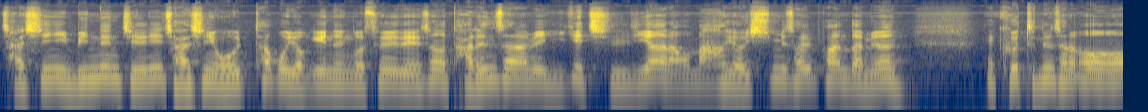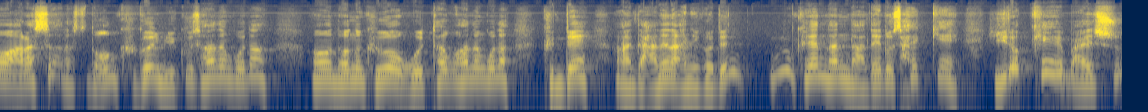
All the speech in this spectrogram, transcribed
자신이 믿는 진리, 자신이 옳다고 여기는 것에 대해서 다른 사람이 이게 진리야라고 막 열심히 설파한다면 그거 듣는 사람, 어, 어, 알았어, 알았어. 넌 그걸 믿고 사는구나. 어, 너는 그거 옳다고 하는구나. 근데 아, 나는 아니거든. 음, 그냥 난 나대로 살게. 이렇게 말수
